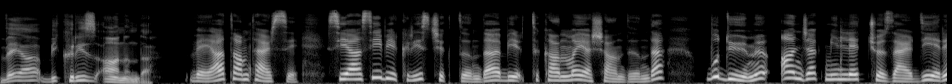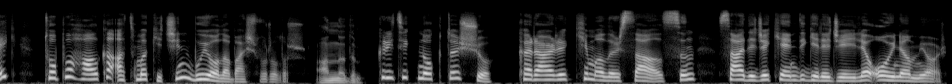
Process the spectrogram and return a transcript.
Veya bir kriz anında. Veya tam tersi, siyasi bir kriz çıktığında, bir tıkanma yaşandığında bu düğümü ancak millet çözer diyerek topu halka atmak için bu yola başvurulur. Anladım. Kritik nokta şu, kararı kim alırsa alsın sadece kendi geleceğiyle oynamıyor.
